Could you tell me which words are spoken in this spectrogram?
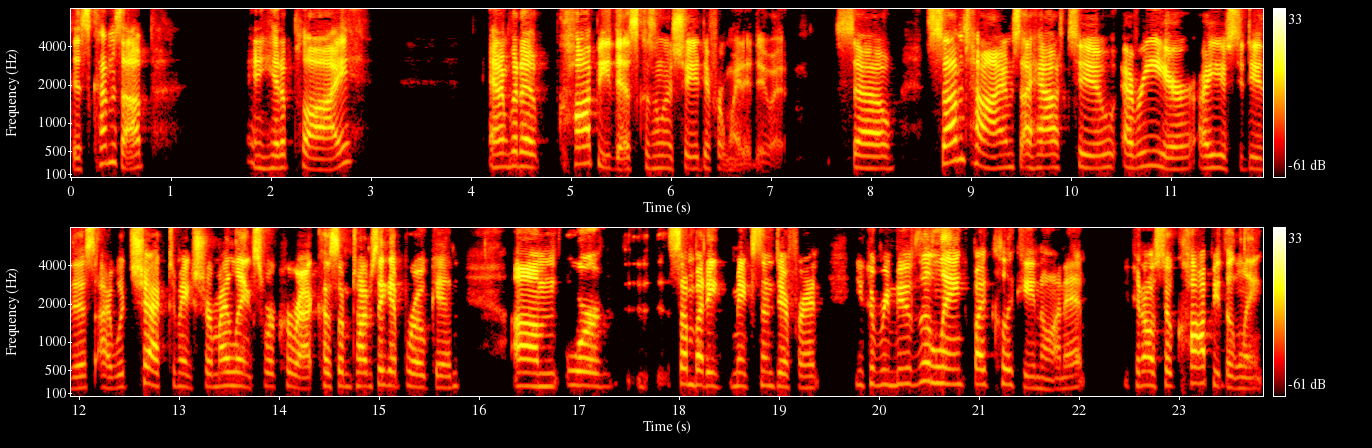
this comes up, and you hit apply. And I'm gonna copy this because I'm gonna show you a different way to do it. So sometimes I have to, every year, I used to do this, I would check to make sure my links were correct because sometimes they get broken um, or somebody makes them different. You can remove the link by clicking on it. You can also copy the link,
